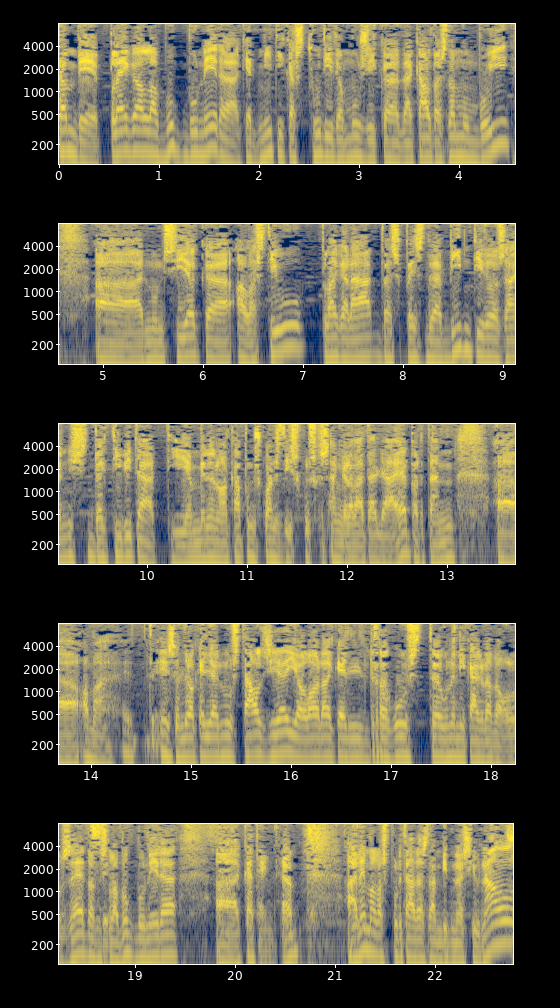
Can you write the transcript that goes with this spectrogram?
També plega la Bucbonera, aquest mític estudi de música de Caldes de Montbui, eh, anuncia que a l'estiu plegarà després de 22 anys d'activitat i em venen al cap uns quants discos que s'han gravat allà, eh? per tant eh, home, és allò aquella nostàlgia i alhora aquell regust una mica agradols, eh? doncs sí. la Bucbonera eh, que tenca. Anem a les portades d'àmbit nacional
